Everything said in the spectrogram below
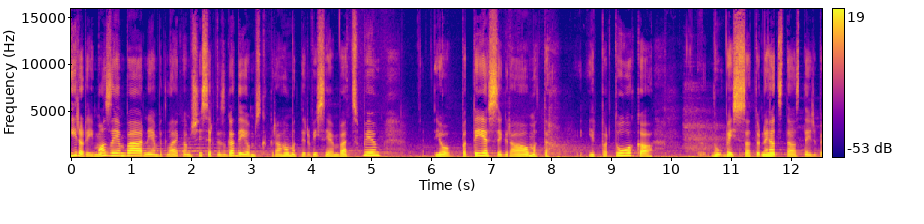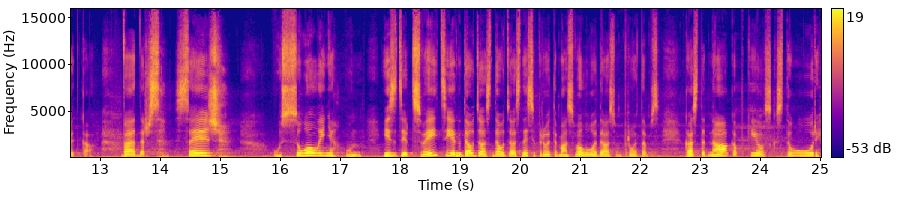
ir arī maziem bērniem, bet laikam šis ir tas gadījums, ka grāmata ir visiem vecumiem. Jo patiesi grāmata ir par to, ka nu, visu saturu neatstāstīšu, bet kā vēders sēž uz soliņa un izdzird sveicienu daudzās, daudzās nesaprotamās valodās. Un, protams, kas tad nāk ap kioska stūri?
